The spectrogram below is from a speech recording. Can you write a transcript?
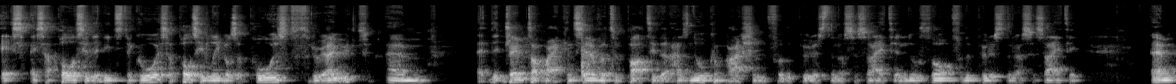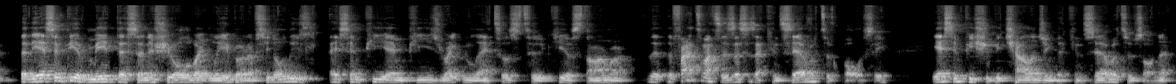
it's it's a policy that needs to go. It's a policy Labour's opposed throughout. Um, that dreamt up by a conservative party that has no compassion for the poorest in our society and no thought for the poorest in our society. Um, but the SNP have made this an issue all about Labour. I've seen all these SNP MPs writing letters to Keir Starmer. The, the fact of the matter is, this is a Conservative policy. The SNP should be challenging the Conservatives on it,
